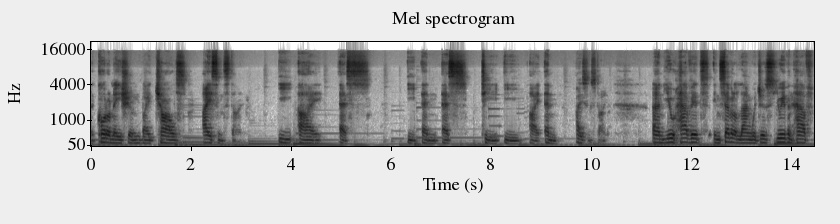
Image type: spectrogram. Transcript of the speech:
The Coronation by Charles Eisenstein. E I S E N S T E I N. Eisenstein. And you have it in several languages. You even have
